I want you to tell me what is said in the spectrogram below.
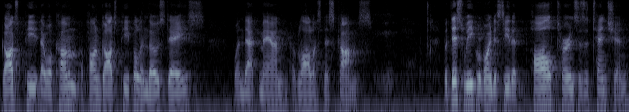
God's pe- that will come upon God's people in those days when that man of lawlessness comes. But this week we're going to see that Paul turns his attention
